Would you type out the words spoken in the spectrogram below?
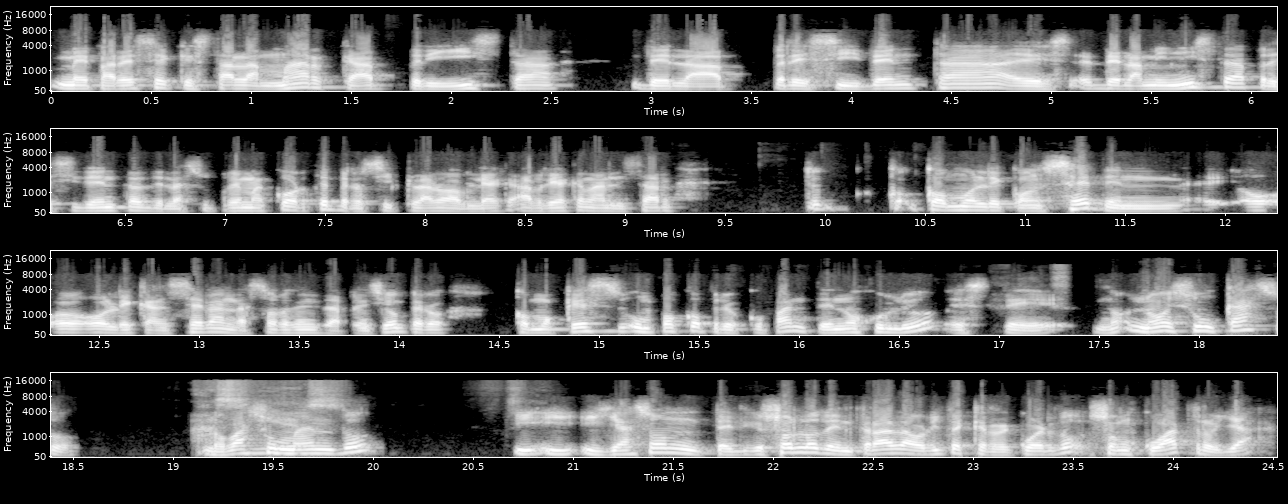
me parece que está la marca priista de la presidenta, es- de la ministra presidenta de la Suprema Corte, pero sí, claro, habría, habría que analizar cómo le conceden eh, o, le cancelan las órdenes de aprehensión, pero como que es un poco preocupante, ¿no, Julio? Este, no, no es un caso, lo va Así sumando y, ya son, te digo, solo de entrada, ahorita que recuerdo, son cuatro ya.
